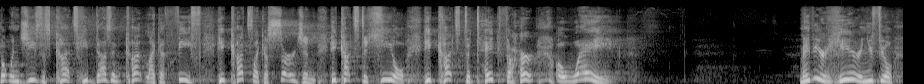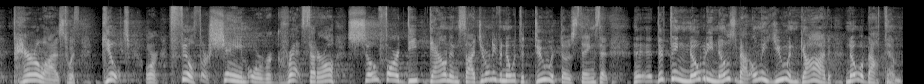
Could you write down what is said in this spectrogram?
but when Jesus cuts, he doesn't cut like a thief, he cuts like a surgeon. He cuts to heal, he cuts to take the hurt away. Maybe you're here and you feel paralyzed with guilt or filth or shame or regrets that are all so far deep down inside. You don't even know what to do with those things that uh, they're things nobody knows about. Only you and God know about them.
